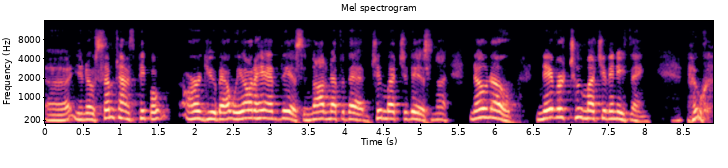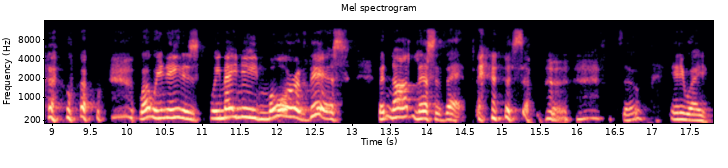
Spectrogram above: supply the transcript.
Uh, you know, sometimes people argue about we ought to have this and not enough of that, and too much of this. And I, no, no, never too much of anything. what we need is we may need more of this, but not less of that. so, so anyway,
